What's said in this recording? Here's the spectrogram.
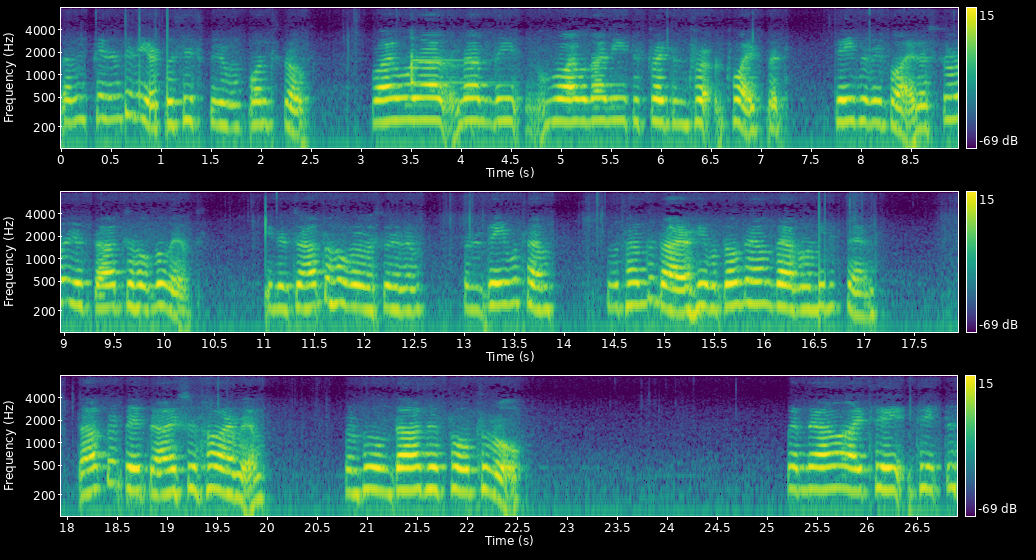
let me pin him to the earth with his spear with one stroke. I will not, not need, I will not need to strike him twice. But David replied, As surely as God Jehovah lives, either God Jehovah was with him, for the day will come, he will come to die, or he will go down battle and descend. God forbid that I should harm him, from whom God has told to rule. But now I take, take the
